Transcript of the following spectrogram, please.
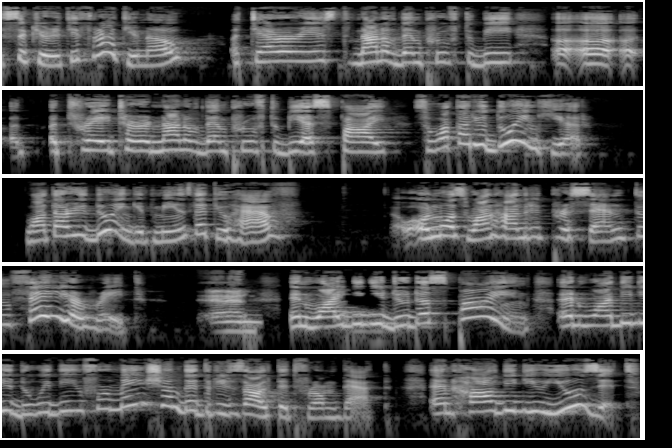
security threat, you know, a terrorist. None of them proved to be a, a, a, a, traitor. None of them proved to be a spy. So what are you doing here? What are you doing? It means that you have almost 100% failure rate. And and why did you do the spying? And what did you do with the information that resulted from that? And how did you use it?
